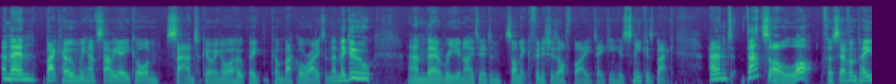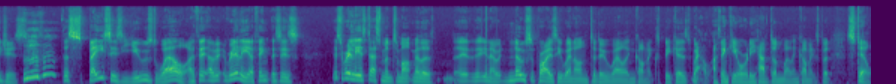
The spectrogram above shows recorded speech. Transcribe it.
And then back home we have Sally Acorn sad, going, Oh, I hope they come back all right. And then they do, and they're reunited, and Sonic finishes off by taking his sneakers back. And that's a lot for seven pages. Mm-hmm. The space is used well. I think, I mean, really, I think this is. This really is testament to Mark Millar. Uh, you know, no surprise he went on to do well in comics because, well, I think he already had done well in comics, but still,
